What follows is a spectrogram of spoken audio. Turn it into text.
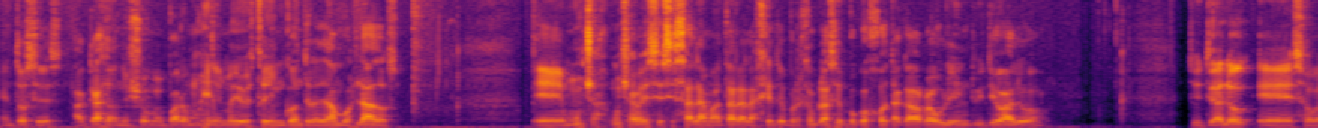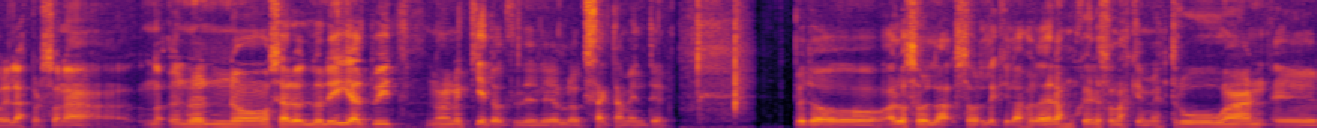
Entonces, acá es donde yo me paro muy en el medio, estoy en contra de ambos lados. Eh, muchas, muchas veces se sale a matar a la gente, por ejemplo, hace poco JK Rowling tuiteó algo, tuiteó algo eh, sobre las personas, no, no, no o sea, lo, leí al tweet, no, no quiero leerlo exactamente, pero algo sobre, la, sobre que las verdaderas mujeres son las que menstruan, eh,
